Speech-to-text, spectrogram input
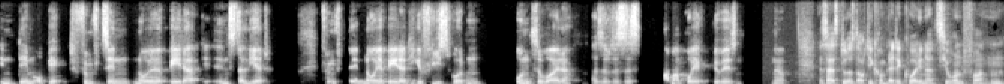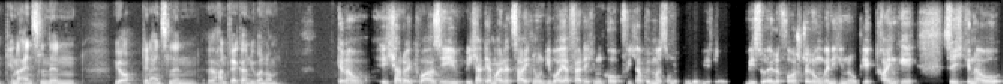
in dem Objekt 15 neue Bäder installiert, 15 neue Bäder, die gefliest wurden und so weiter. Also das ist ein Hammerprojekt gewesen. Ja. Das heißt, du hast auch die komplette Koordination von den einzelnen, ja, den einzelnen äh, Handwerkern übernommen. Genau. Ich hatte quasi, ich hatte ja meine Zeichnung, die war ja fertig im Kopf. Ich habe immer so eine gute visuelle Vorstellung. Wenn ich in ein Objekt reingehe, sehe ich genau,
